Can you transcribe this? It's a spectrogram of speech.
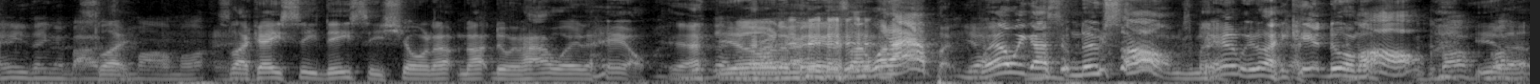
anything about It's like- your mama. It's like AC/DC showing up not doing Highway to Hell. Yeah. You know what I mean? It's like, what happened? Yeah. Well, we got some new songs, man. We I can't do them all. Buff, you Buff- know?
